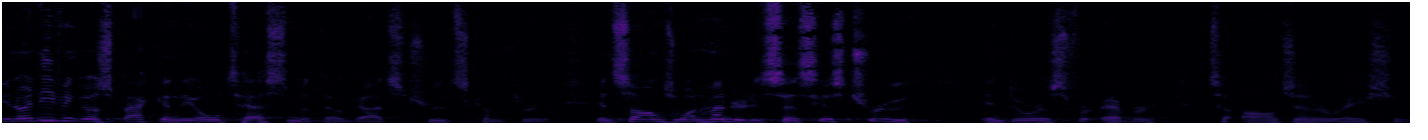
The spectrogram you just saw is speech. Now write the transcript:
You know, it even goes back in the Old Testament, though, God's truths come through. In Psalms 100, it says, His truth endures forever to all generations.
